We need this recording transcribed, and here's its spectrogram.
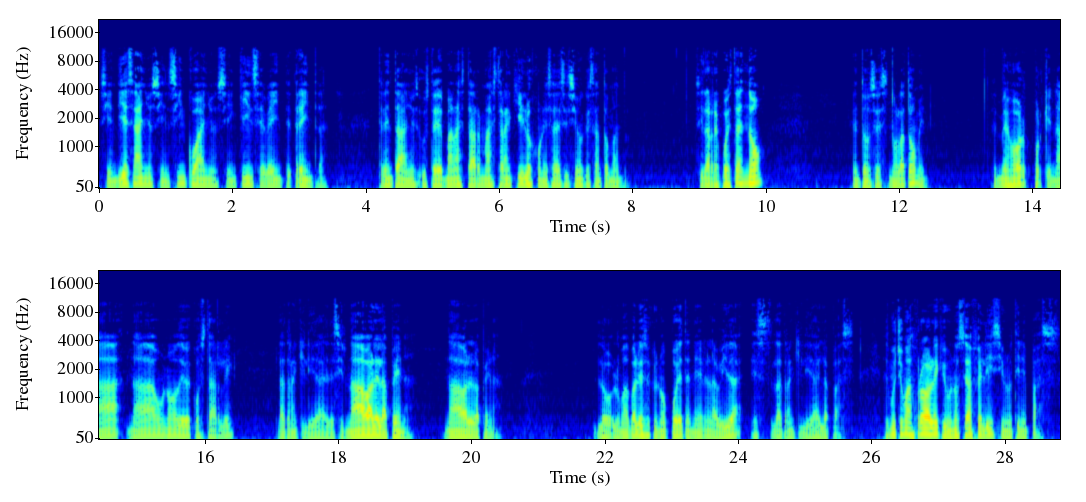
si en 10 años, si en 5 años, si en 15, 20, 30, 30 años, ustedes van a estar más tranquilos con esa decisión que están tomando. Si la respuesta es no, entonces no la tomen. Es mejor porque nada, nada uno debe costarle la tranquilidad. Es decir, nada vale la pena. Nada vale la pena. Lo, más valioso que uno puede tener en la vida es la tranquilidad y la paz. Es mucho más probable que uno sea feliz si uno tiene paz.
